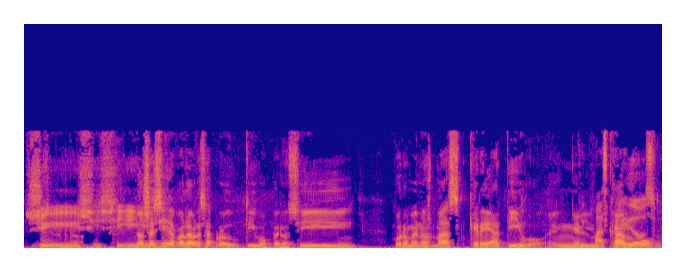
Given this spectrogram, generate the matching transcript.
Sí, sí, sí. No sé si la palabra sea productivo, pero sí, por lo menos más creativo. En el Más campo, caridoso.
